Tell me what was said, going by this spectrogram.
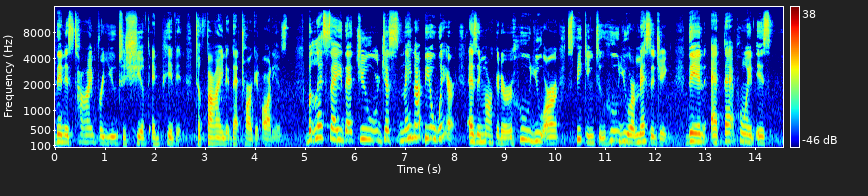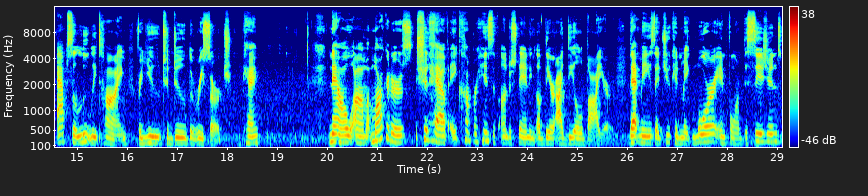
then it's time for you to shift and pivot to find that target audience. But let's say that you just may not be aware as a marketer who you are speaking to, who you are messaging. Then at that point, it's absolutely time for you to do the research. Okay. Now, um, marketers should have a comprehensive understanding of their ideal buyer. That means that you can make more informed decisions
